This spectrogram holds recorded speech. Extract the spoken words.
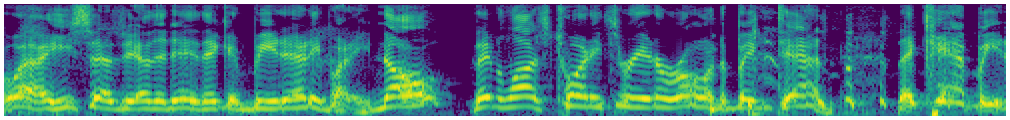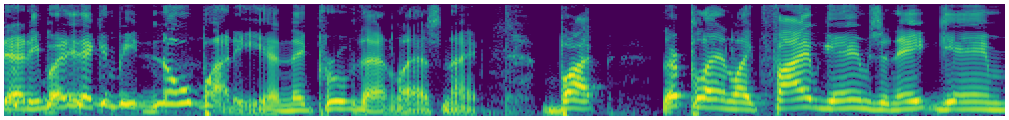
well, he says the other day they can beat anybody. No, they've lost 23 in a row in the Big Ten. they can't beat anybody. They can beat nobody, and they proved that last night. But they're playing like five games in eight game,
